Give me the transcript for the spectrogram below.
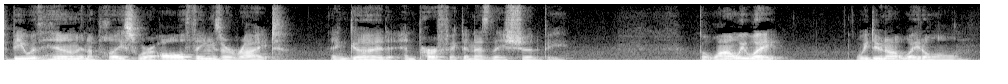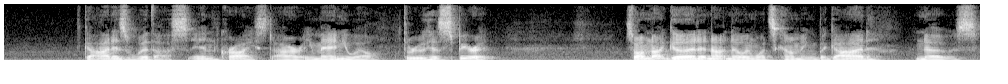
to be with Him in a place where all things are right and good and perfect and as they should be. But while we wait, we do not wait alone. God is with us in Christ, our Emmanuel, through His Spirit. So I'm not good at not knowing what's coming, but God knows,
